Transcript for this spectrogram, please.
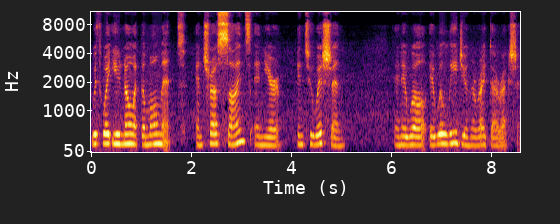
with what you know at the moment and trust signs and your intuition and it will it will lead you in the right direction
